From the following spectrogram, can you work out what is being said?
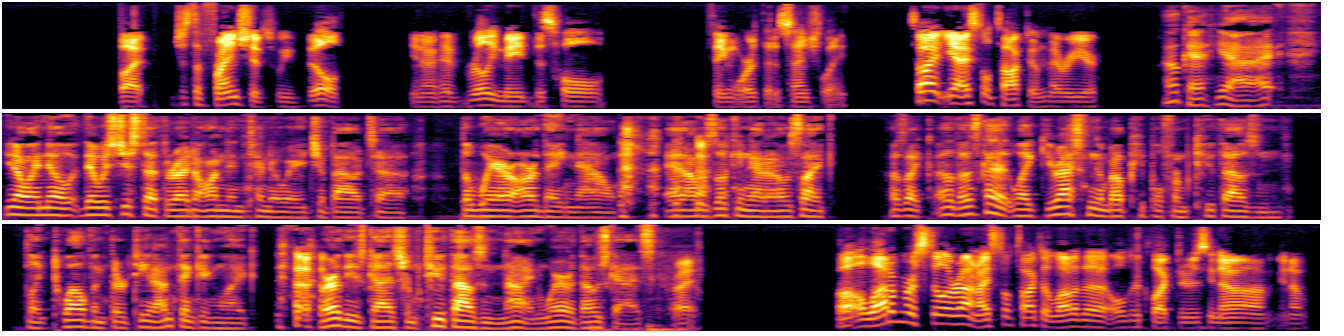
but just the friendships we've built, you know, have really made this whole thing worth it essentially. So I, yeah, I still talk to him every year. Okay, yeah, I, you know I know there was just a thread on Nintendo Age about uh, the where are they now, and I was looking at it, I was like, I was like, oh, those guys, like you're asking about people from 2000, like 12 and 13. I'm thinking like, where are these guys from 2009? Where are those guys? Right. Well, a lot of them are still around. I still talk to a lot of the older collectors. You know, um, you know,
